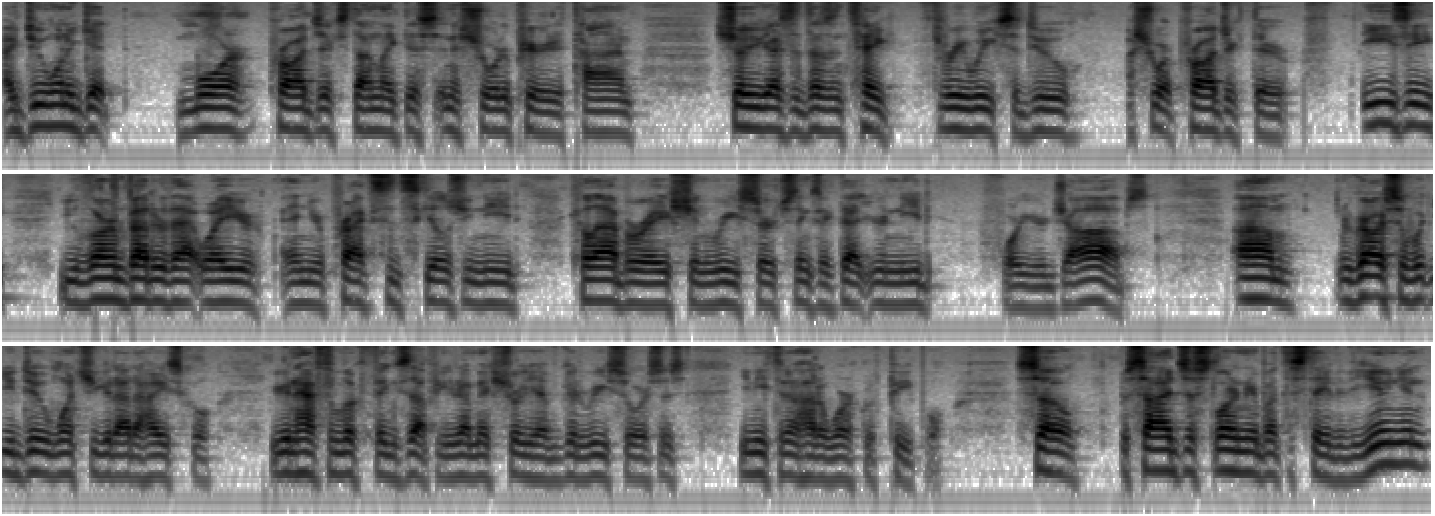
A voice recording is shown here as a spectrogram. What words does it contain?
I do want to get more projects done like this in a shorter period of time. Show you guys it doesn't take three weeks to do a short project. They're easy. You learn better that way, you're, and you're practicing skills you need collaboration, research, things like that you need for your jobs. Um, regardless of what you do once you get out of high school, you're going to have to look things up. You're to make sure you have good resources. You need to know how to work with people. So, besides just learning about the State of the Union,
